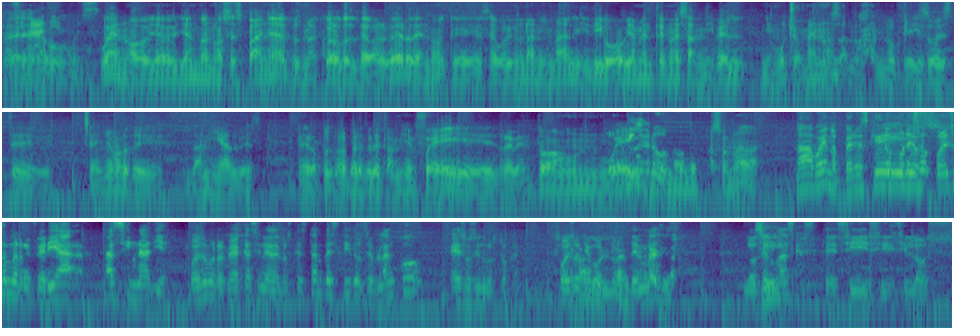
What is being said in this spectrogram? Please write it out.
casi nadie, pues. Bueno, yéndonos a España, pues me acuerdo el de Valverde, ¿no? Que se volvió un animal y digo, obviamente no es al nivel, ni mucho menos a lo, lo que hizo este señor de Dani Alves pero pues Valverde también fue y eh, reventó a un güey y no le pasó nada. No, bueno, pero es que. No, por, eso, por eso me refería a casi nadie. Por eso me refería a casi nadie. Los que están vestidos de blanco, esos sí no los tocan. Por eso digo, los demás. Los demás, este, sí, sí, sí los,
